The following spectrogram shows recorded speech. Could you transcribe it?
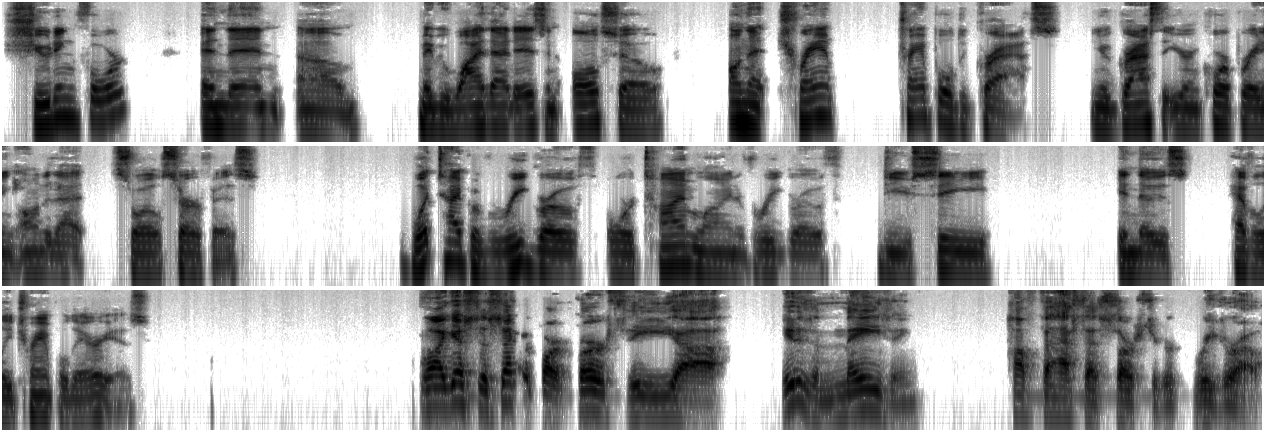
shooting for, and then um, maybe why that is, and also on that tramp trampled grass, you know, grass that you're incorporating onto that soil surface. What type of regrowth or timeline of regrowth do you see in those heavily trampled areas? Well, I guess the second part first. The uh, it is amazing how fast that starts to regrow.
